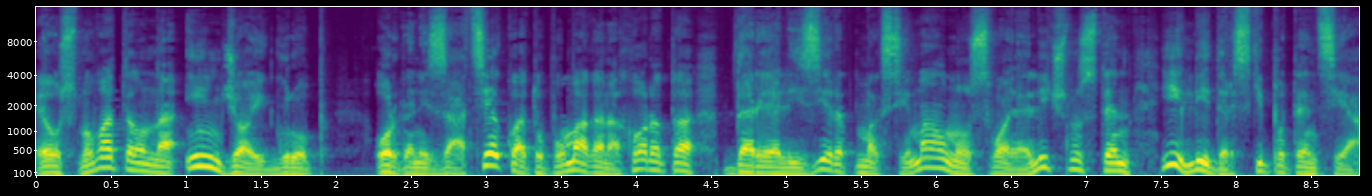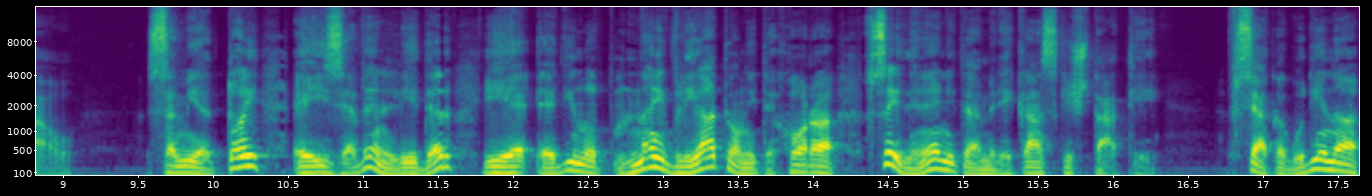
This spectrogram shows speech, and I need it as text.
е основател на Enjoy Group – Организация, която помага на хората да реализират максимално своя личностен и лидерски потенциал. Самият той е изявен лидер и е един от най-влиятелните хора в Съединените Американски щати. Всяка година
